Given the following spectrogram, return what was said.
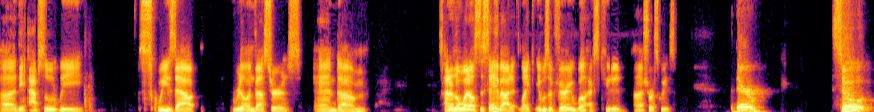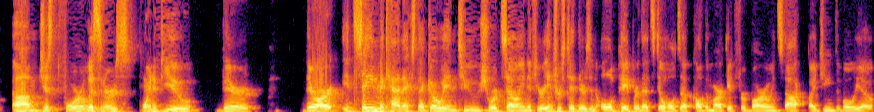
Uh, they absolutely squeezed out real investors, and um, I don't know what else to say about it. Like it was a very well executed uh, short squeeze. There, so um, just for listeners' point of view, there there are insane mechanics that go into short selling. If you're interested, there's an old paper that still holds up called "The Market for Borrowing Stock" by Gene D'Avolio.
